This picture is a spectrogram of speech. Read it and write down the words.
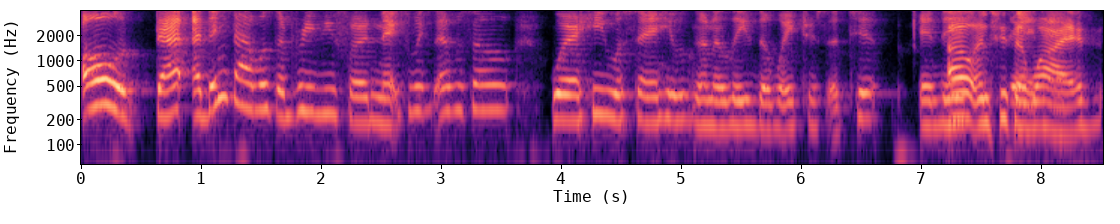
Oh, that I think that was the preview for next week's episode where he was saying he was gonna leave the waitress a tip, and then oh, and she said, "Why? That.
